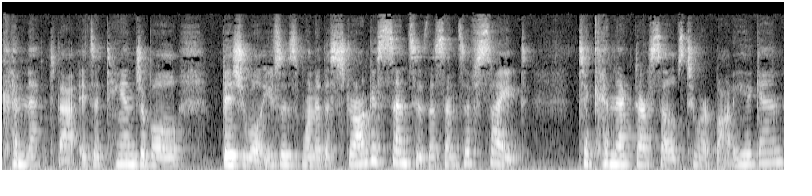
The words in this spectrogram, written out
connect that. It's a tangible visual. It uses one of the strongest senses, the sense of sight, to connect ourselves to our body again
